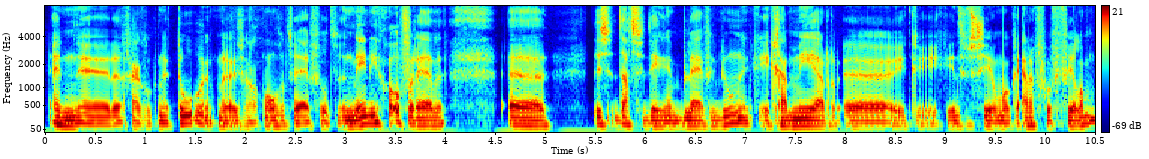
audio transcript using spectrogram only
En uh, daar ga ik ook naartoe. En daar zal ik ongetwijfeld een mening over hebben. Uh, dus dat soort dingen blijf ik doen. Ik, ik ga meer... Ik, ik, interesseer me ook erg voor film.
